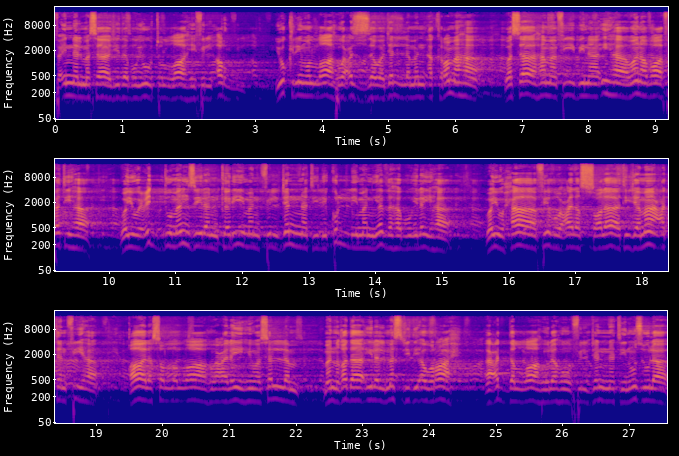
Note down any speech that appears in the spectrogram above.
فإن المساجد بيوت الله في الأرض يكرم الله عز وجل من أكرمها وساهم في بنائها ونظافتها ويعد منزلا كريما في الجنة لكل من يذهب إليها ويحافظ على الصلاة جماعة فيها. قال صلى الله عليه وسلم من غدا إلى المسجد أو راح أعد الله له في الجنة نزلا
